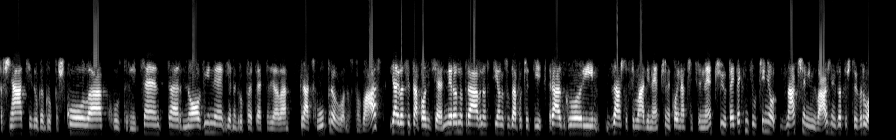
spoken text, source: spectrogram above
vršnjaci, druga grupa škola, kulturni centar, novine. Jedna grupa je predstavljala gradsku upravu, odnosno vlast. Javila se ta pozicija neravnopravnosti, onda su započeti razgovori zašto se mladi ne čuju, na koji način se ne čuju. Taj tekst se učinio značajnim i važnim zato što je vrlo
